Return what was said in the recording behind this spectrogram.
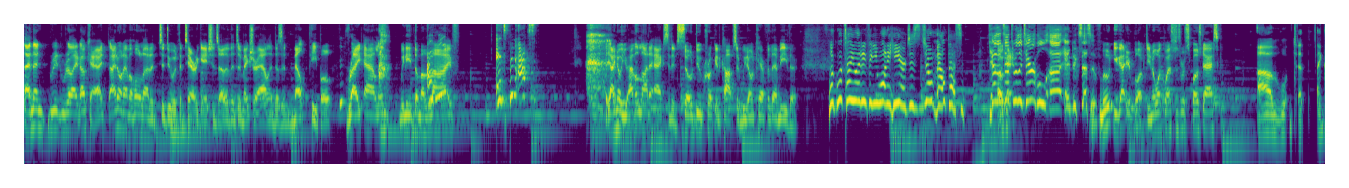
And then we- we're like, okay, I, I don't have a whole lot of, to do with interrogations other than to make sure Alyn doesn't melt people. Right, Alyn? We need them alive. It's been accident. I know you have a lot of accidents, so do crooked cops, and we don't care for them either. Look, we'll tell you anything you want to hear. Just don't melt us. Yeah, that Okay. sounds really terrible uh, and excessive. Moot, you got your book. Do you know what questions we're supposed to ask? Uh, like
